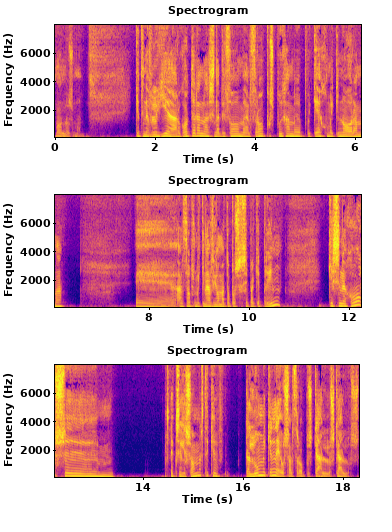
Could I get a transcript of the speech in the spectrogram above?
μόνος μου. Και την ευλογία αργότερα να συναντηθώ με ανθρώπους που είχαμε που και έχουμε κοινό όραμα, ε, ανθρώπους με κοινά βιώματα όπως σας είπα και πριν και συνεχώς ε, εξελισσόμαστε και καλούμε και νέους ανθρώπους και άλλους και άλλους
